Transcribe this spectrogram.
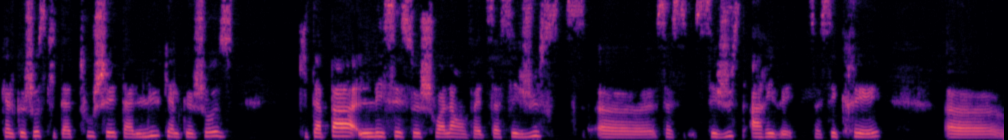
quelque chose qui t'a touché, tu as lu quelque chose qui t'a pas laissé ce choix-là, en fait. Ça s'est juste, euh, ça c'est juste arrivé. Ça s'est créé. Euh,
